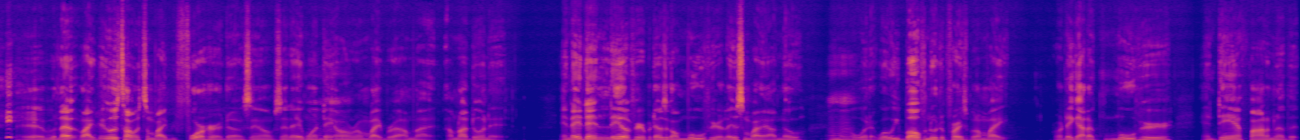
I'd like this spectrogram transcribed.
yeah, but that like it was talking to somebody before her though. See what I'm saying? They want their Mm-hmm. own room. I'm like, bro, I'm not, I'm not doing that. And they didn't live here, but they was gonna move here. They was somebody I know Mm-hmm. or whatever. Well, we both knew the person, but I'm like, bro, they gotta move here and then find another,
